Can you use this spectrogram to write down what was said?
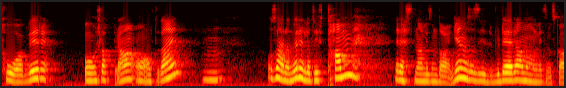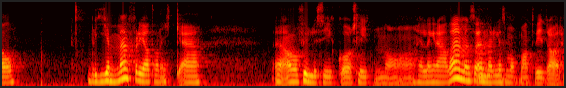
Sover og slapper av og alt det der. Mm. Og så er han jo relativt tam resten av liksom dagen. Og så vurderer han om han liksom skal bli hjemme fordi at han ikke eh, Han var fyllesyk og sliten og hele den greia der. Men så ender det liksom opp med at vi drar.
